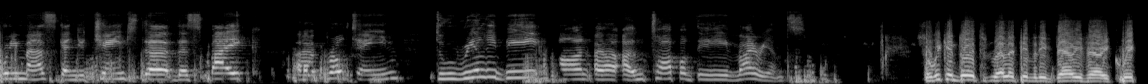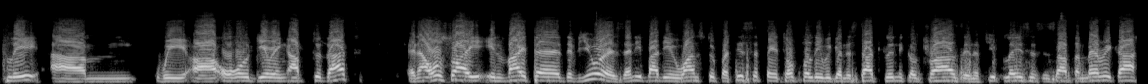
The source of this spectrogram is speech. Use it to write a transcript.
Premas? Can you change the, the spike uh, protein to really be on, uh, on top of the variants? So we can do it relatively very, very quickly. Um, we are all gearing up to that. And also, I invite uh, the viewers, anybody who wants to participate. Hopefully, we're going to start clinical trials in a few places in South America.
